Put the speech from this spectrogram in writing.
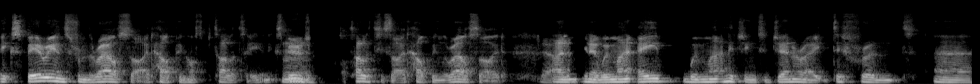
experience from the rail side helping hospitality and experience mm. Hospitality side helping the rail side. Yeah. And you know we're ma- a- we're managing to generate different uh,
